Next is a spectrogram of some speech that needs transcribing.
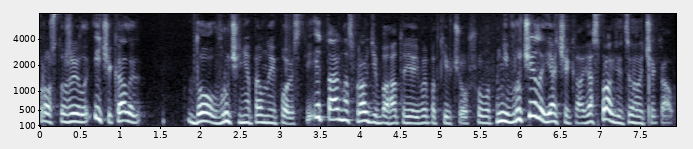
просто жили і чекали до вручення певної повістки. І так насправді багато є випадків чув, що от мені вручили, я чекав, я справді цього чекав.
